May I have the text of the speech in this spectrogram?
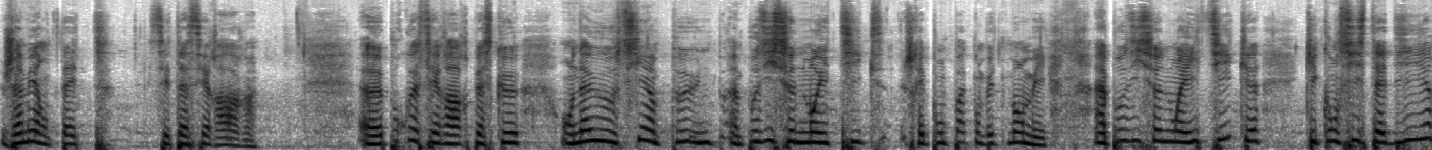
jamais en tête. C'est assez rare. Euh, pourquoi c'est rare? Parce que on a eu aussi un peu un positionnement éthique. Je réponds pas complètement, mais un positionnement éthique qui consiste à dire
